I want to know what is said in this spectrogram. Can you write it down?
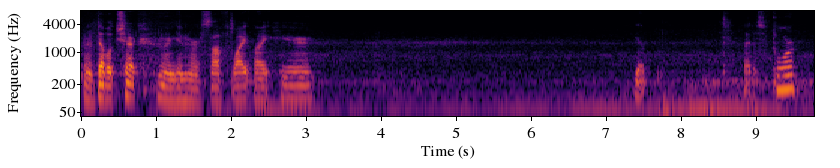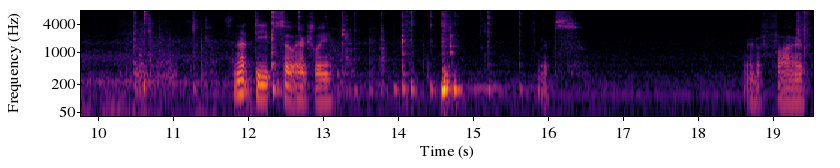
I'm to double check. I'm to give her a soft white light here. Yep. That is four. It's not deep, so actually out of five.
